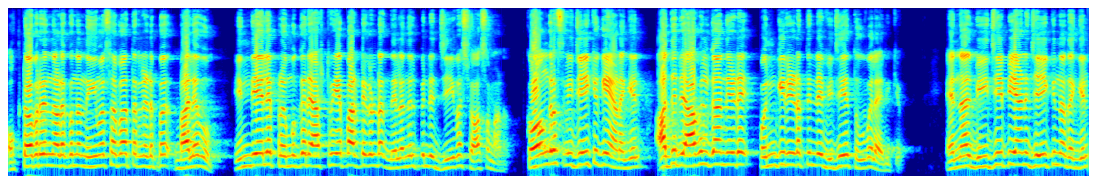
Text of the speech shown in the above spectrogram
ഒക്ടോബറിൽ നടക്കുന്ന നിയമസഭാ തെരഞ്ഞെടുപ്പ് ഫലവും ഇന്ത്യയിലെ പ്രമുഖ രാഷ്ട്രീയ പാർട്ടികളുടെ നിലനിൽപ്പിന്റെ ജീവശ്വാസമാണ്. കോൺഗ്രസ് വിജയിക്കുകയാണെങ്കിൽ അത് രാഹുൽ ഗാന്ധിയുടെ പൊൻകിരീടത്തിന്റെ വിജയ തൂവലായിരിക്കും എന്നാൽ ബി ജെ പി ആണ് ജയിക്കുന്നതെങ്കിൽ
